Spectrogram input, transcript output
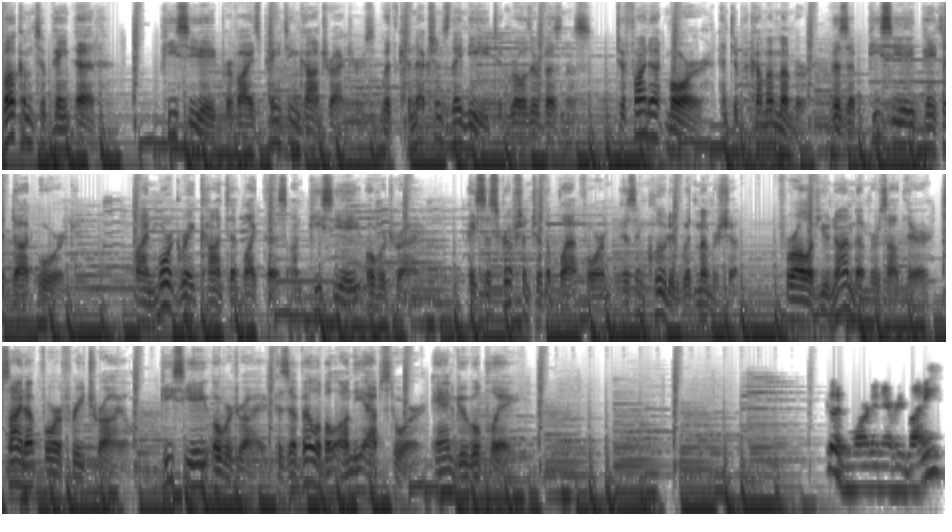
Welcome to Paint Ed. PCA provides painting contractors with connections they need to grow their business. To find out more and to become a member, visit PCAPainted.org. Find more great content like this on PCA Overdrive. A subscription to the platform is included with membership. For all of you non members out there, sign up for a free trial. PCA Overdrive is available on the App Store and Google Play. Good morning, everybody.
